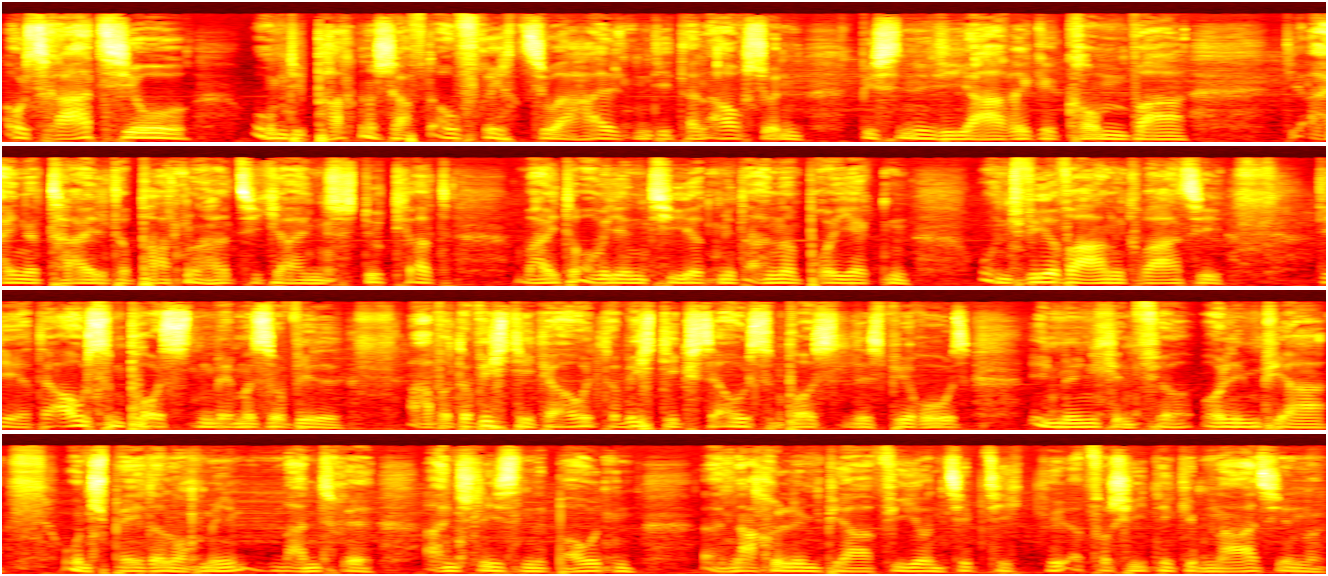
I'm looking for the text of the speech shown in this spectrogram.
aus Ratio um die Partnerschaft aufrechtzuerhalten, die dann auch schon ein bisschen in die Jahre gekommen war. Die eine Teil der Partner hat sich ja in Stuttgart weiter orientiert mit anderen Projekten und wir waren quasi der, der Außenposten, wenn man so will, aber der, wichtige, der wichtigste Außenposten des Büros in München für Olympia und später noch andere anschließende Bauten äh, nach Olympia, 74 verschiedene Gymnasien und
